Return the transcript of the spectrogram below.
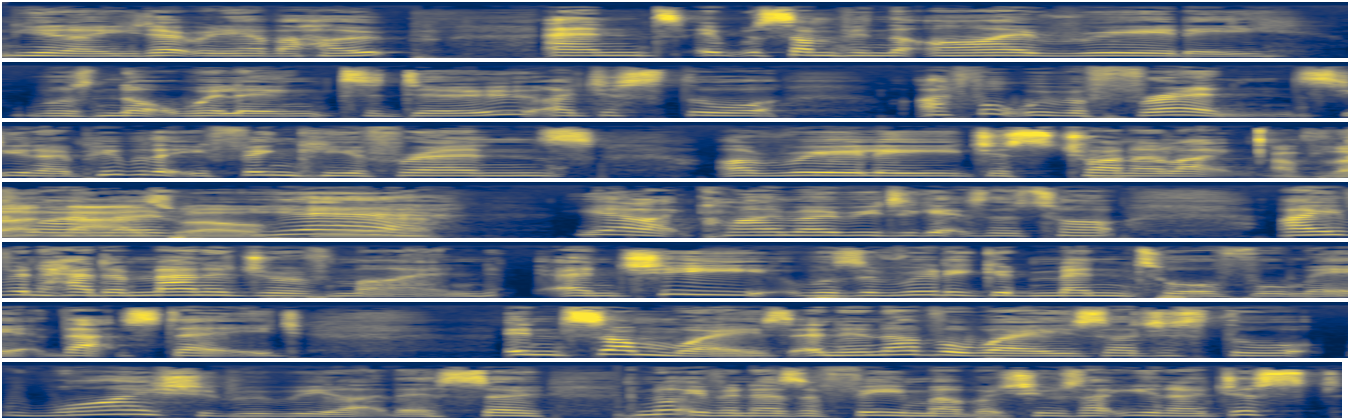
you know you don't really have a hope. And it was something that I really was not willing to do. I just thought. I thought we were friends. You know, people that you think are your friends are really just trying to like. I've learned climb that as over- well, Yeah, yeah. yeah, like climb over you to get to the top. I even had a manager of mine, and she was a really good mentor for me at that stage. In some ways, and in other ways, I just thought, why should we be like this? So, not even as a female, but she was like, you know, just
